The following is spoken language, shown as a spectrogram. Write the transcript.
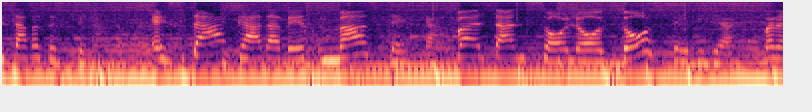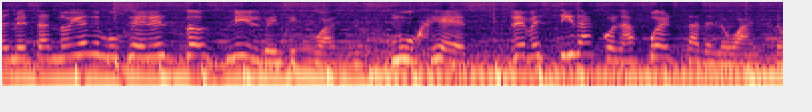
Estabas esperando está cada vez más cerca. Faltan solo 12 días para el Metanoia de Mujeres 2024. Mujer revestida con la fuerza de lo alto,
